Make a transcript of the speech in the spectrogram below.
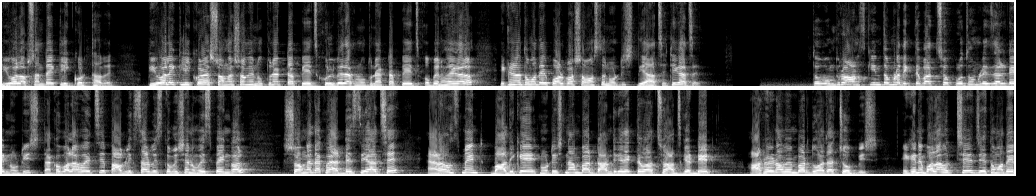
ভিউয়াল অপশানটায় ক্লিক করতে হবে। ভিউয়ালে ক্লিক করার সঙ্গে সঙ্গে নতুন একটা পেজ খুলবে। দেখো, নতুন একটা পেজ ওপেন হয়ে গেল। এখানে তোমাদের পরপর সমস্ত নোটিশ দেওয়া আছে, ঠিক আছে? তো বন্ধুরা অনস্ক্রিন তোমরা দেখতে পাচ্ছ প্রথম রেজাল্টের নোটিশ দেখো, বলা হয়েছে public service commission West Bengal সঙ্গে দেখো অ্যাড্রেস দেওয়া আছে। অ্যানাউন্সমেন্ট বাঁদিকে নোটিশ নাম্বার ডান দিকে দেখতে পাচ্ছ আজকের ডেট আঠেরোই নভেম্বর দু হাজার চব্বিশ। এখানে বলা হচ্ছে যে তোমাদের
